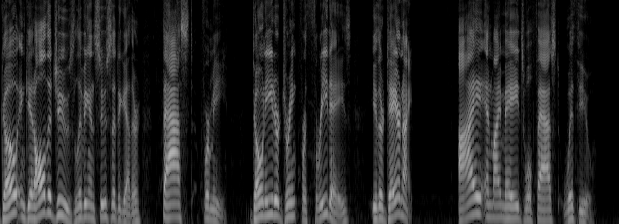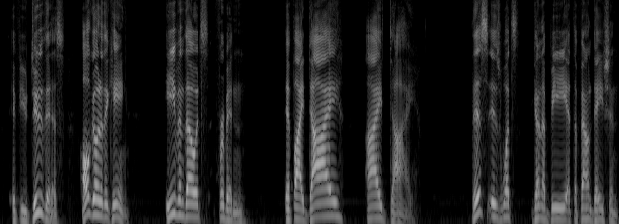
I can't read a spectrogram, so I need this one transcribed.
go and get all the Jews living in Susa together, fast for me. Don't eat or drink for three days, either day or night. I and my maids will fast with you. If you do this, I'll go to the king even though it's forbidden. If I die, I die. This is what's going to be at the foundation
